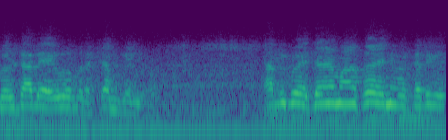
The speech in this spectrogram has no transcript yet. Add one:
બોલતા બે એવું અમે રક્ષામ કરી આ બી કોઈ અજાણ્યા માણસ હોય એની વખતે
